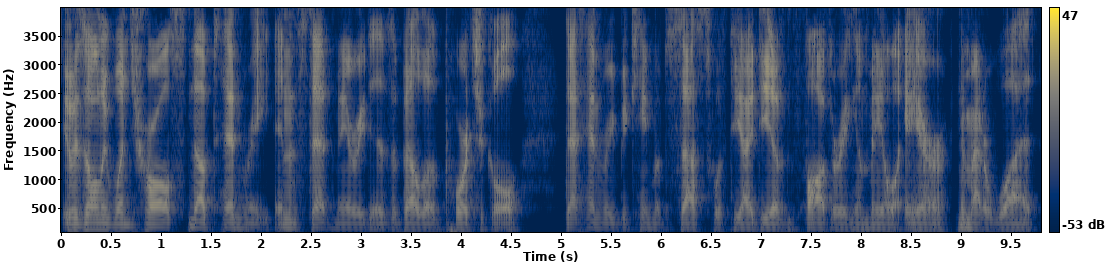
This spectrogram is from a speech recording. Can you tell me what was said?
It was only when Charles snubbed Henry and instead married Isabella of Portugal that Henry became obsessed with the idea of fathering a male heir, no matter what.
